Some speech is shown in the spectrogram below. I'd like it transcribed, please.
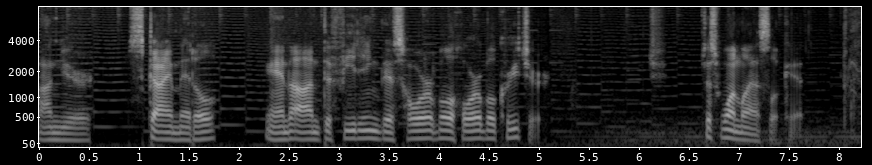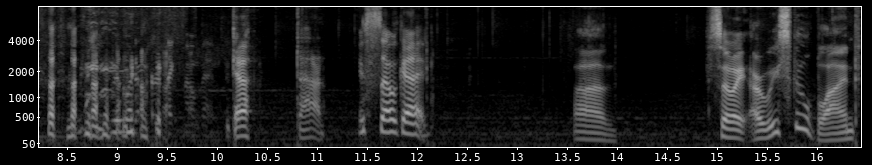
on your Sky Medal and on defeating this horrible, horrible creature. Just one last look at. Yeah. God. It's so good. Um, so wait, are we still blind?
